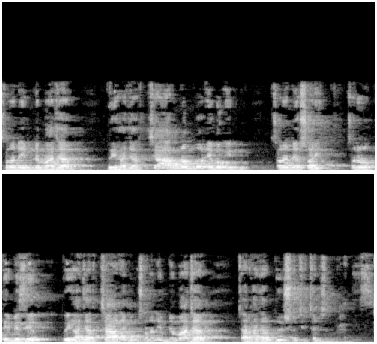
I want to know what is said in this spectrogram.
সোনানে ইবনে মাজার দুই হাজার চার নম্বর এবং সরি, সোনান তিরমিজির দুই হাজার চার এবং সোনান ইবনে মাজার 4246 الحديث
